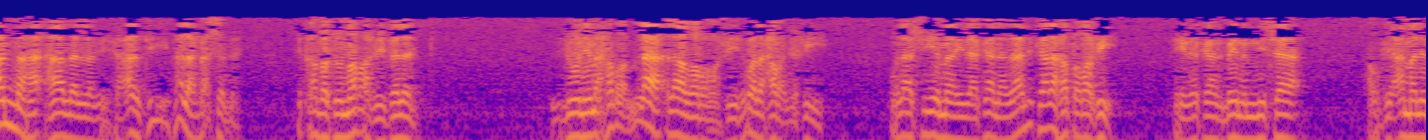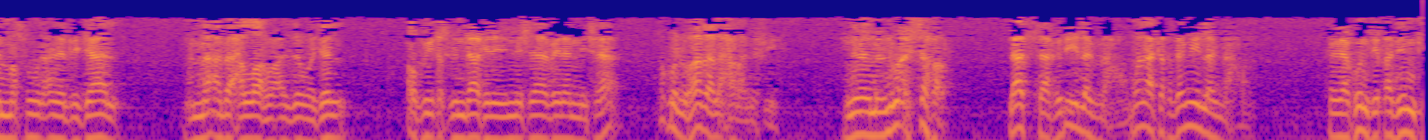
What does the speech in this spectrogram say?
أما هذا الذي فعلت فلا بأس به. إقامة المرأة في بلد بدون محرم لا لا ضرر فيه ولا حرج فيه. ولا سيما إذا كان ذلك لا خطر فيه. فإذا كانت بين النساء أو في عمل مصون عن الرجال مما أباح الله عز وجل أو في قسم داخل للنساء بين النساء فكل هذا لا حرج فيه. إنما الممنوع السفر. لا تسافري إلا بمحرم ولا تقدمي إلا بمحرم. فإذا كنت قدمت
